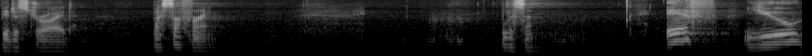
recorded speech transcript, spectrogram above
be destroyed. by suffering. Listen, if you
